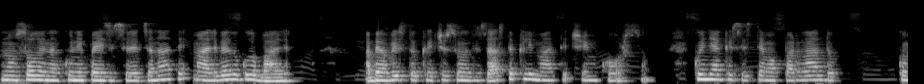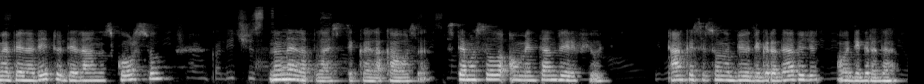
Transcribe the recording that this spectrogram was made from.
non solo in alcuni paesi selezionati, ma a livello globale. Abbiamo visto che ci sono disastri climatici in corso. Quindi anche se stiamo parlando, come appena detto, dell'anno scorso, non è la plastica la causa. Stiamo solo aumentando i rifiuti, anche se sono biodegradabili o degradabili.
